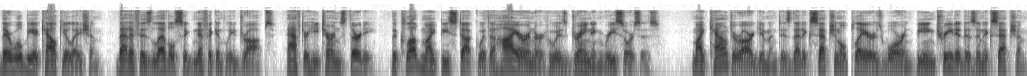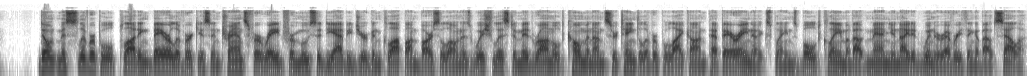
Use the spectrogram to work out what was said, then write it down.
There will be a calculation that if his level significantly drops after he turns 30, the club might be stuck with a high earner who is draining resources. My counter-argument is that exceptional players warrant being treated as an exception. Don't miss Liverpool plotting Bayer Leverkusen transfer raid for Moussa Diaby Jurgen Klopp on Barcelona's wish list amid Ronald Koeman uncertain to Liverpool icon Pepe Reina explains bold claim about Man United winner everything about Salah,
